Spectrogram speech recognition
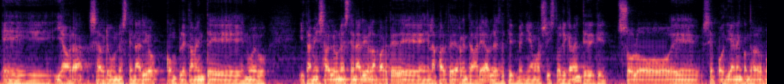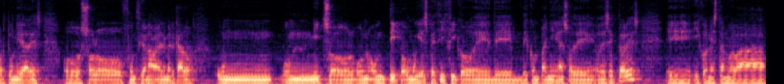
y ahora se abre un escenario completamente nuevo y también sale un escenario en la parte de, en la parte de renta variable, es decir, veníamos históricamente de que solo eh, se podían encontrar oportunidades o solo funcionaba en el mercado un, nicho, un, un, tipo muy específico de, compañías o de, o de sectores eh, y con esta nueva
